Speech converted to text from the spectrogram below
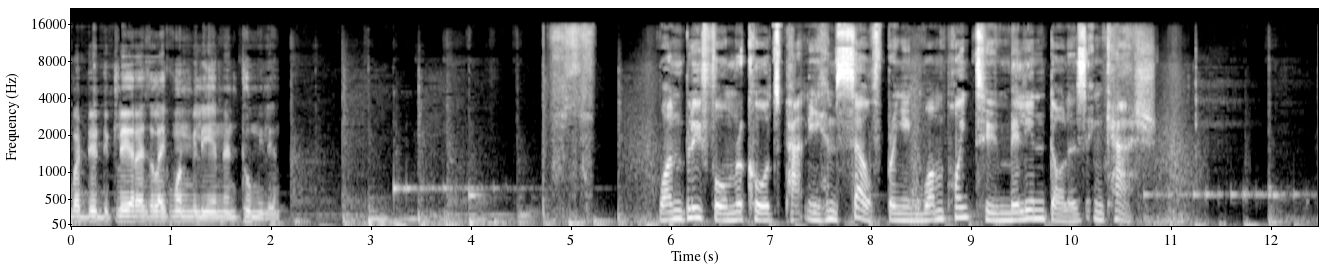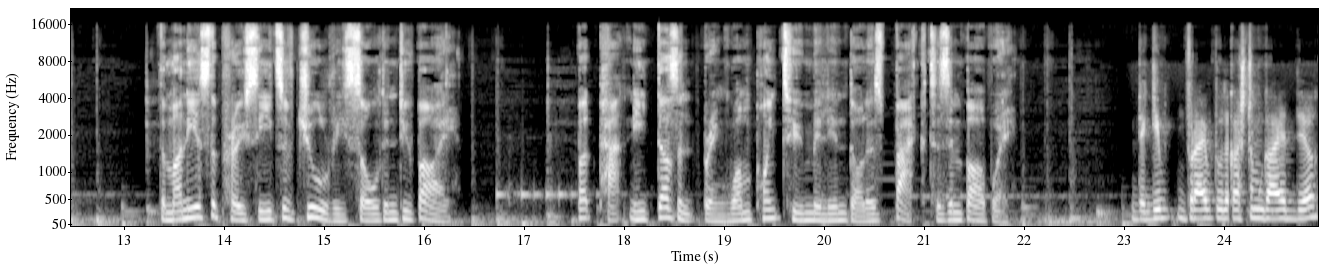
but they declare as like 1 million and 2 million. One blue form records Pattni himself bringing $1.2 million in cash. The money is the proceeds of jewelry sold in Dubai. But Pattni doesn't bring $1.2 million back to Zimbabwe. They give bribe to the custom guy there.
